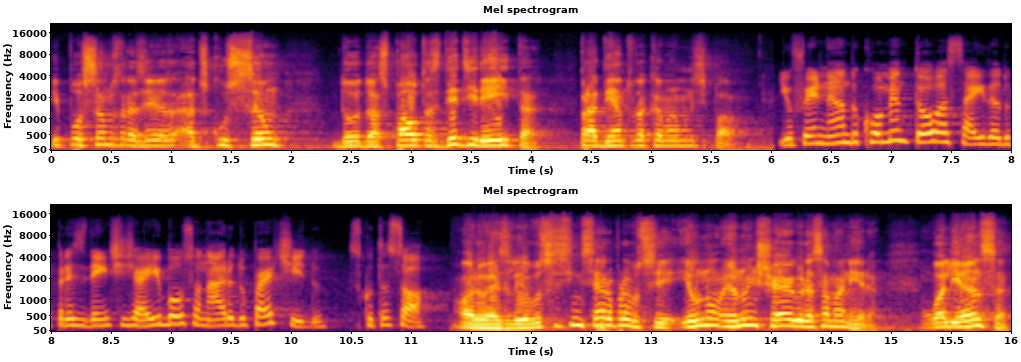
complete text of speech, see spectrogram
e possamos trazer a discussão do, das pautas de direita para dentro da Câmara Municipal. E o Fernando comentou a saída do presidente Jair Bolsonaro do partido. Escuta só. Olha, Wesley, eu vou ser sincero para você. Eu não, eu não enxergo dessa maneira. O Aliança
